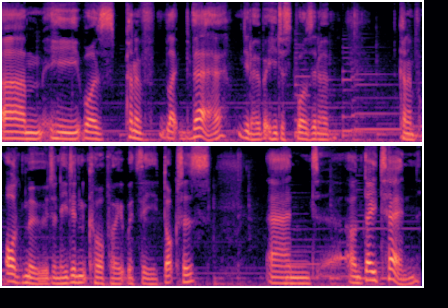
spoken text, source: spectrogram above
Um, he was kind of like there, you know, but he just was in a kind of odd mood and he didn't cooperate with the doctors. And uh, on day 10,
